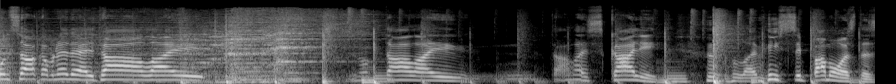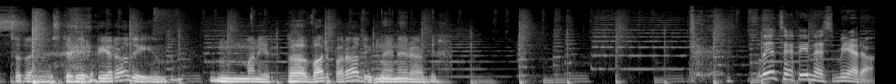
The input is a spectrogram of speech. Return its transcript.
Un sākam nedēļu tā, lai. Nu, tā, lai. Tā, lai skaļi, lai visi pamostas. Atvainojos, tev ir pierādījumi. Man ir. Uh, var parādīt? Nē, nerādīšu. Lieciet Ines mierā.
